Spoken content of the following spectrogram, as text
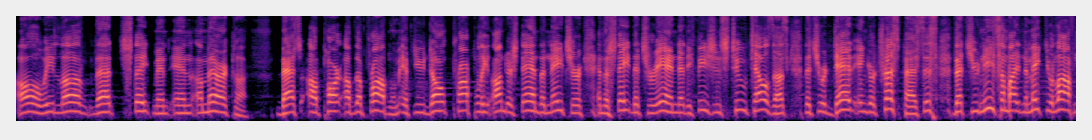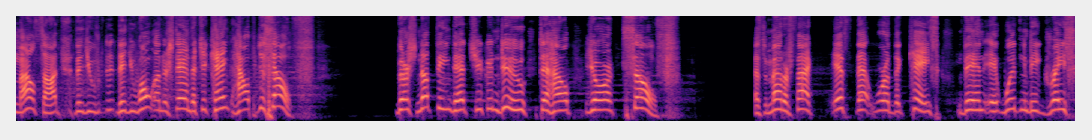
Oh, we love that statement in America. That's a part of the problem. If you don't properly understand the nature and the state that you're in, that Ephesians 2 tells us that you're dead in your trespasses, that you need somebody to make you alive from outside, then you, then you won't understand that you can't help yourself. There's nothing that you can do to help yourself. As a matter of fact, if that were the case, then it wouldn't be grace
